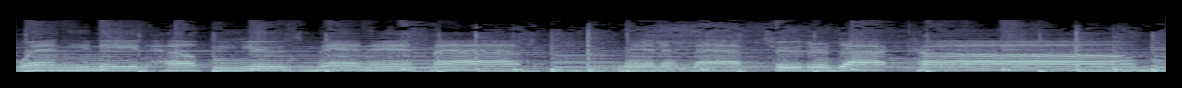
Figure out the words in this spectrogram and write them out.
When you need help, you use Minute Math. MinuteMathTutor.com.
